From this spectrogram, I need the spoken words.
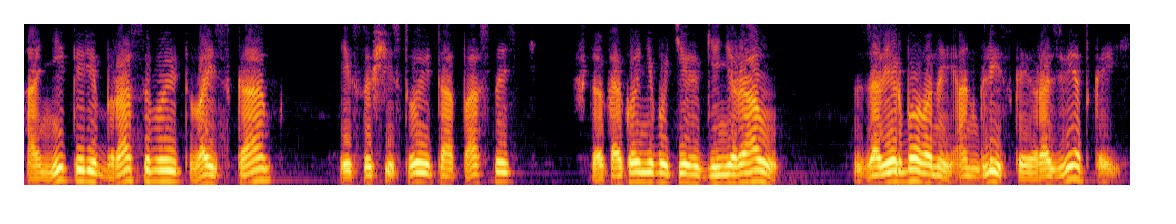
они перебрасывают войска, и существует опасность, что какой-нибудь их генерал, завербованный английской разведкой,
